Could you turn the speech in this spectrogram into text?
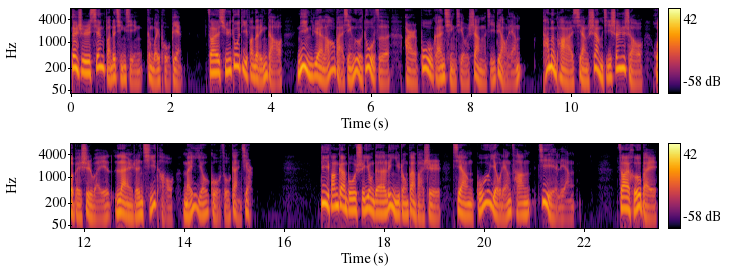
但是相反的情形更为普遍，在许多地方的领导宁愿老百姓饿肚子，而不敢请求上级调粮。他们怕向上级伸手会被视为懒人乞讨，没有鼓足干劲儿。地方干部使用的另一种办法是向国有粮仓借粮。在河北，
